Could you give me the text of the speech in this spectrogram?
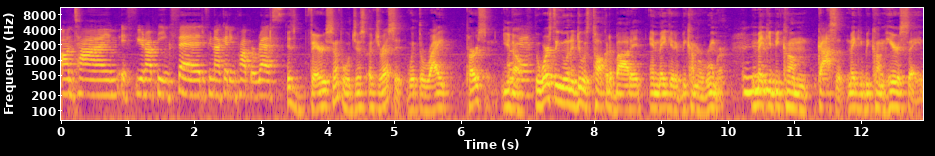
on time, if you're not being fed, if you're not getting proper rest. It's very simple. Just address it with the right person. You know, Okay. the worst thing you want to do is talk about it and make it become a rumor. Mm-hmm. Make it become gossip. Make it become hearsay.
